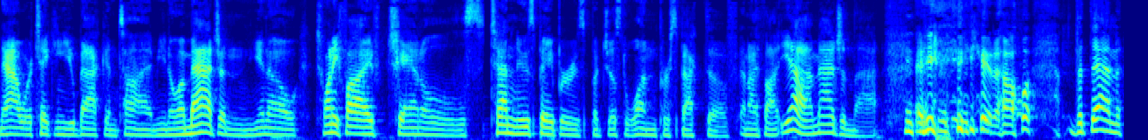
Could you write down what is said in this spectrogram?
"Now we're taking you back in time." You know, imagine, you know, 25 channels, 10 newspapers, but just one perspective. And I thought, yeah, imagine that. you know. But then,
